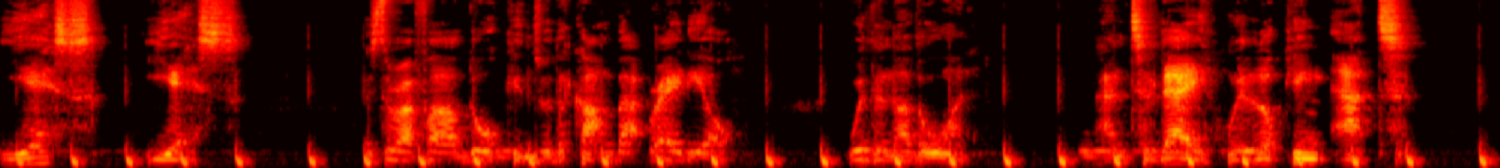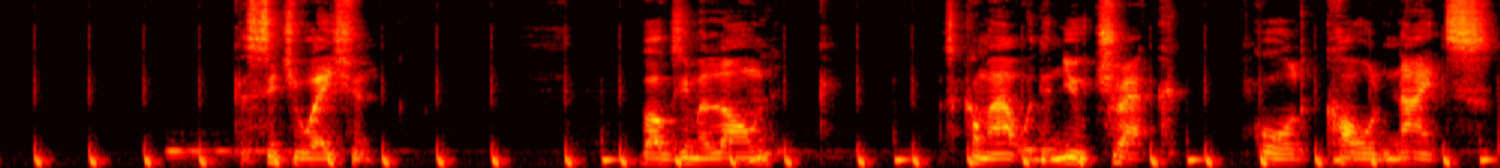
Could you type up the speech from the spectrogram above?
yes, yes. Mr. Raphael Dawkins with the Combat Radio with another one. And today we're looking at the situation. Bugzy Malone has come out with a new track called Cold Nights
